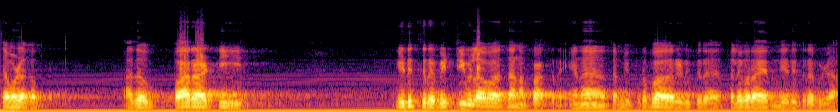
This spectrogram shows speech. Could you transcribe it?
தமிழகம். அதை பாராட்டி எடுக்கிற வெற்றி விழாவாக தான் நான் பார்க்குறேன். ஏன்னா தம்பி பிரபாகர் எடுக்கிற தலைவராக இருந்து எடுக்கிற விழா.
